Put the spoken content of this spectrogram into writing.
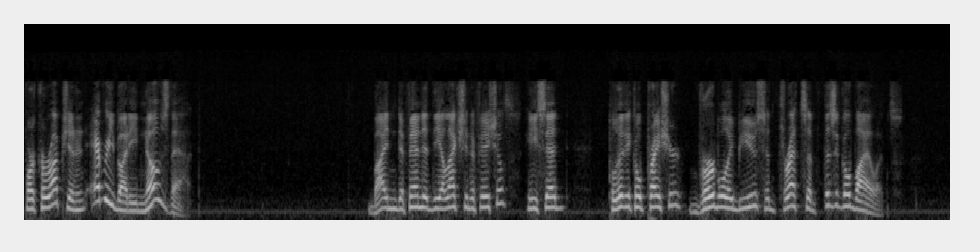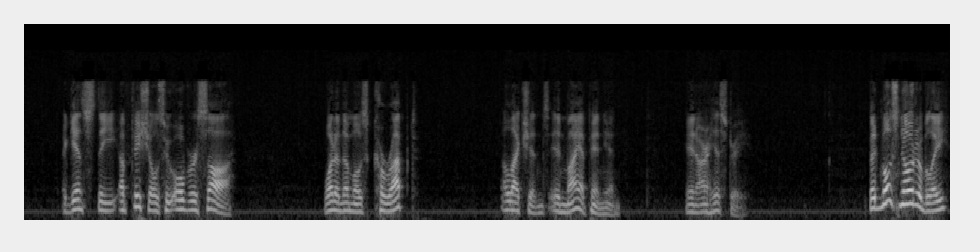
for corruption, and everybody knows that. Biden defended the election officials. He said political pressure, verbal abuse, and threats of physical violence against the officials who oversaw one of the most corrupt elections, in my opinion, in our history. But most notably,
